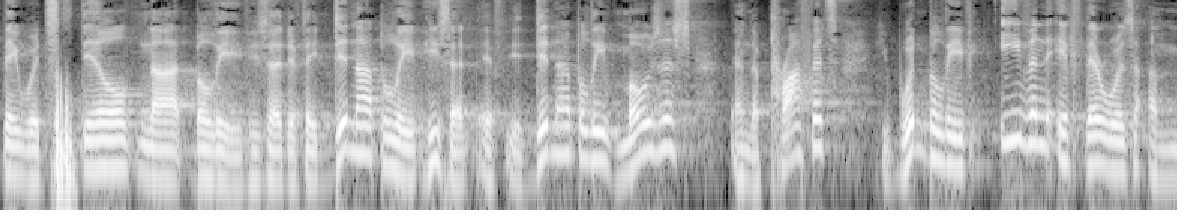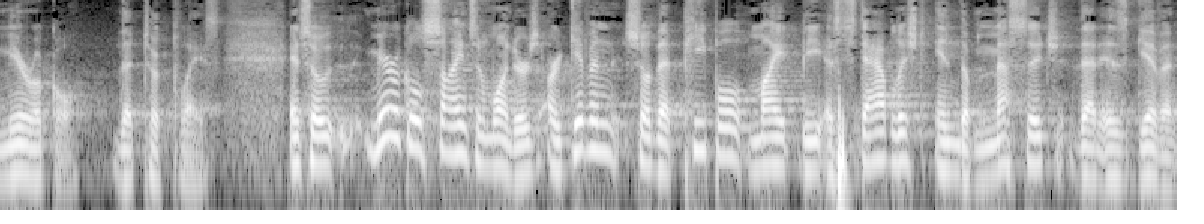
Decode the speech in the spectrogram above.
they would still not believe. He said, if they did not believe, he said, if you did not believe Moses and the prophets, you wouldn't believe even if there was a miracle that took place. And so miracles, signs, and wonders are given so that people might be established in the message that is given.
